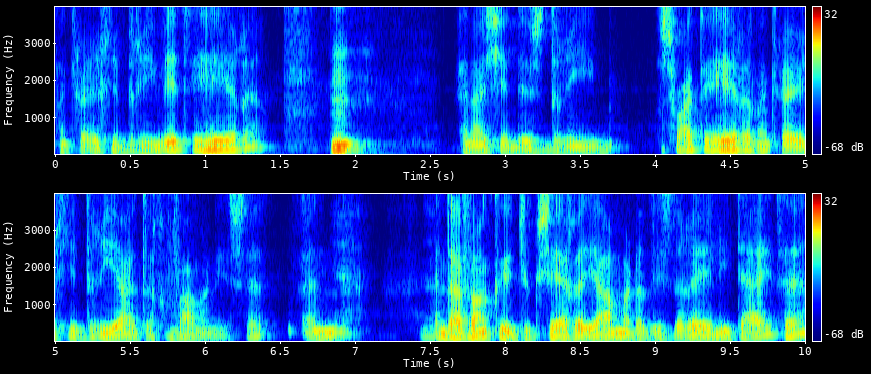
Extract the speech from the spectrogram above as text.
dan kreeg je drie witte heren. Hm. En als je dus drie zwarte heren, dan kreeg je drie uit de gevangenis. Hè? En, ja. en daarvan kun je natuurlijk zeggen, ja, maar dat is de realiteit. Hè?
